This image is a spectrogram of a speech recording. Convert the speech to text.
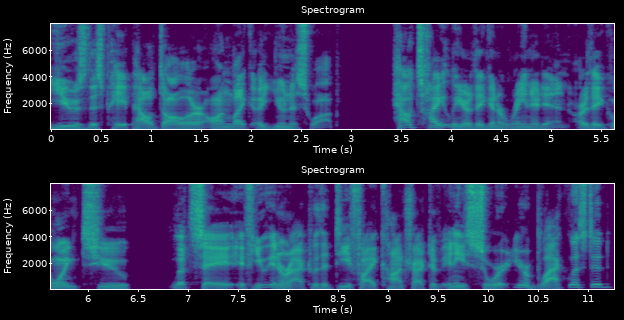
use this PayPal dollar on like a Uniswap? How tightly are they going to rein it in? Are they going to, let's say, if you interact with a DeFi contract of any sort, you're blacklisted?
